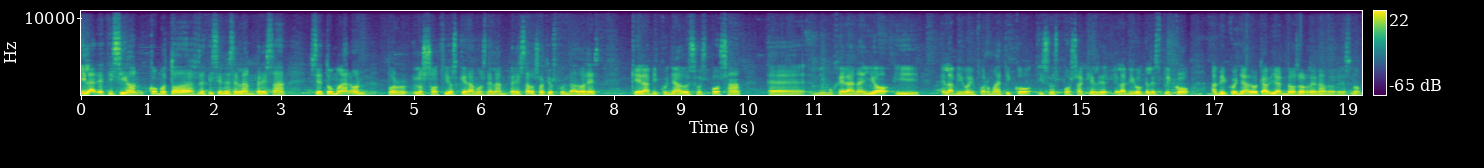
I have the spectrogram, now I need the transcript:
Y la decisión, como todas las decisiones en la empresa, se tomaron por los socios que éramos de la empresa, los socios fundadores, que era mi cuñado y su esposa, eh, mi mujer Ana y yo, y el amigo informático y su esposa, que el amigo que le explicó a mi cuñado que habían dos ordenadores, ¿no?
